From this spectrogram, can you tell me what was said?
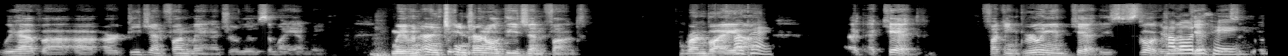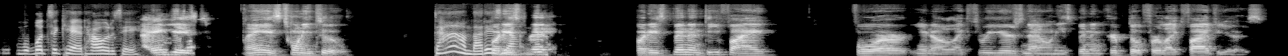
we have uh, uh, our DGen fund manager lives in Miami. We have an in- internal DGen fund run by uh, Okay. a, a kid, fucking brilliant kid. He's still a How old kid, is he? basically. What's a kid? How old is he? I think he's I think he's 22. Damn, that is but he's been but he's been in DeFi for you know like three years now, and he's been in crypto for like five years,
